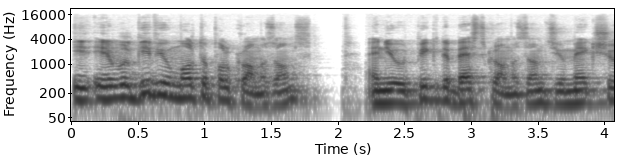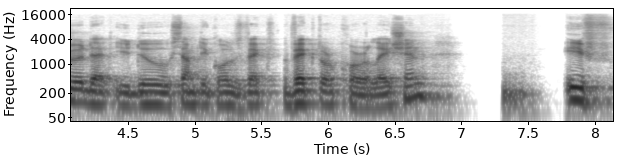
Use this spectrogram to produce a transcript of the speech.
it, it will give you multiple chromosomes and you pick the best chromosomes. You make sure that you do something called vec- vector correlation. If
